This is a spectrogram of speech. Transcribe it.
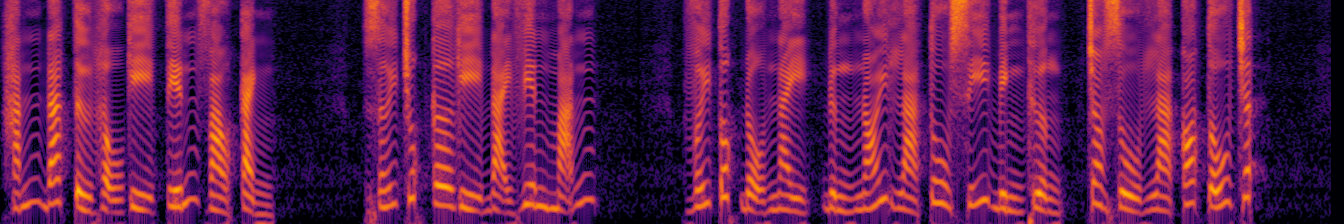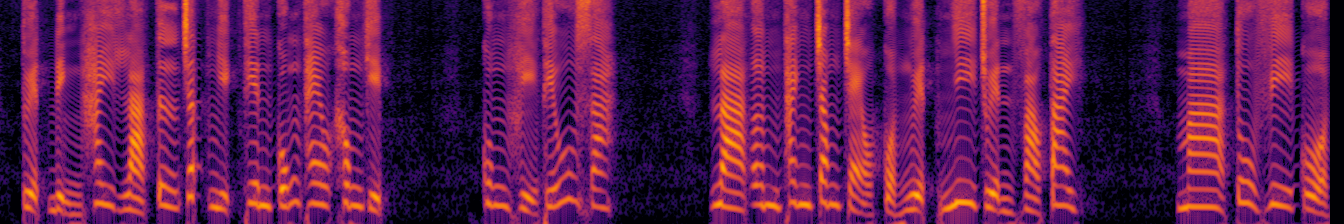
hắn đã từ hậu kỳ tiến vào cảnh. Giới trúc cơ kỳ đại viên mãn. Với tốc độ này đừng nói là tu sĩ bình thường, cho dù là có tố chất. Tuyệt đỉnh hay là tư chất nhịp thiên cũng theo không kịp. Cung hỉ thiếu ra. Là âm thanh trong trẻo của Nguyệt Nhi truyền vào tai. Mà tu vi của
